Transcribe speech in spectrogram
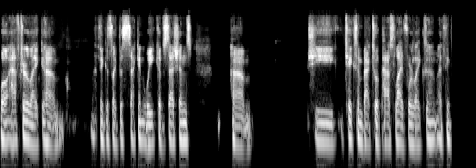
Well after like um i think it's like the second week of sessions um she takes him back to a past life where like um, i think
